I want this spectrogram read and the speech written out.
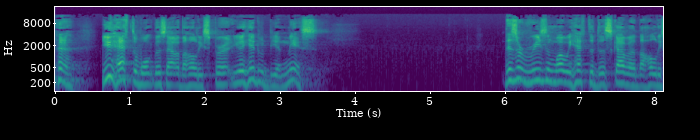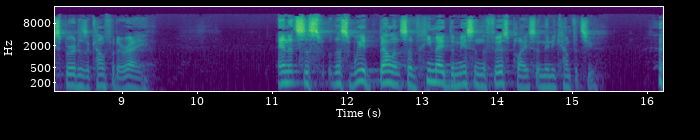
you have to walk this out with the Holy Spirit. Your head would be a mess. There's a reason why we have to discover the Holy Spirit as a comforter, eh? And it's this, this weird balance of He made the mess in the first place and then He comforts you.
